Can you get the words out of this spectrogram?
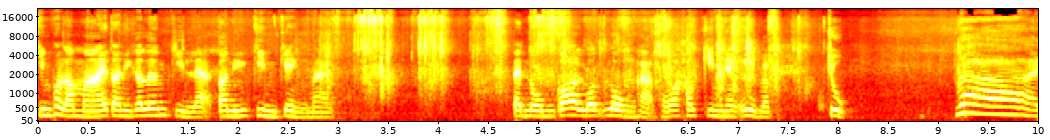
กินผลไม้ตอนนี้ก็เริ่มกินแล้ว ตอนนี้กินเก่งมาก แต่นมก็ลดลงค่ะ เพราะว่าเขากินอย่างอื่นแบบจุก ว้าย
